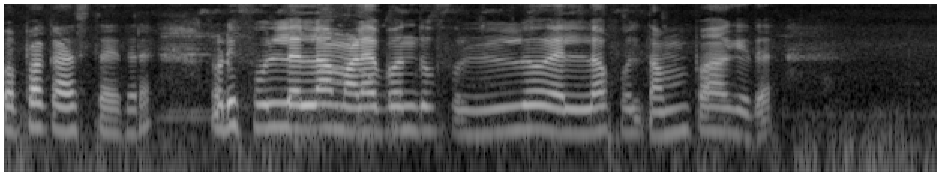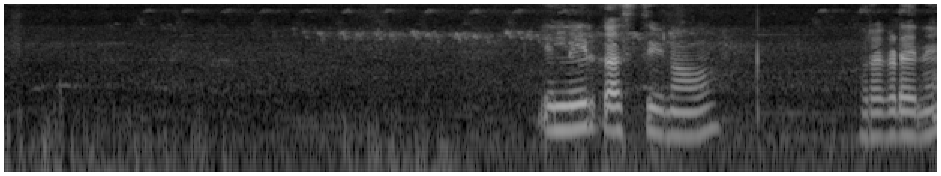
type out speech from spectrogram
ಪಪ್ಪ ಕಾಸ್ತಾ ಇದ್ದಾರೆ. ನೋಡಿ ಫುಲ್ ಎಲ್ಲ ಮಳೆ ಬಂದು ಫುಲ್ಲು ಎಲ್ಲ ಫುಲ್ ತಂಪಾಗಿದೆ. ಇಲ್ಲಿ ನೀರು ಕಾಯಿಸ್ತೀವಿ ನಾವು? ಹೊರಗಡೆನೆ?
